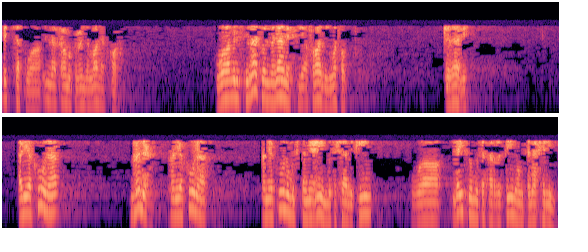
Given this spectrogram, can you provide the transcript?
بالتقوى. إن أكرمكم عند الله أتقاكم. ومن السمات والملامح لأفراد الوسط كذلك أن يكون منع أن يكون أن يكونوا مجتمعين متشابكين وليسوا متفرقين ومتناحرين.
